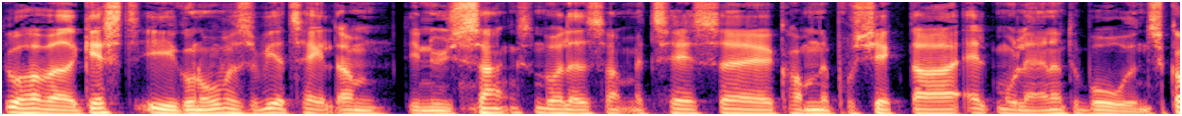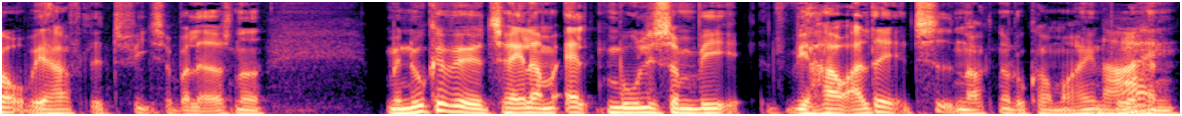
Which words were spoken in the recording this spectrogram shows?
Du har været gæst i Gonova, så vi har talt om din nye sang, som du har lavet sammen med Tessa, kommende projekter og alt muligt andet. Du bor uden skov, vi har haft lidt fis og ballade og sådan noget. Men nu kan vi jo tale om alt muligt, som vi... Vi har jo aldrig tid nok, når du kommer hen, Nej. Burhan.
